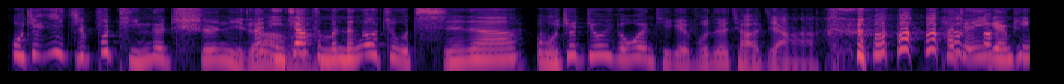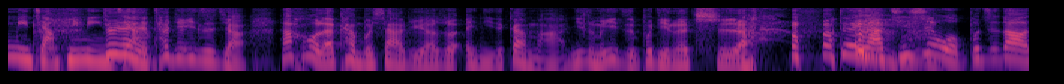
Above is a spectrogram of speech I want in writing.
我就一直不停的吃，你知道吗？那你这样怎么能够主持呢？我就丢一个问题给福泽桥讲啊，他就一个人拼命讲，拼命对，讲。他就一直讲。他后来看不下去，他说：“哎，你在干嘛？你怎么一直不停的吃啊 对啊，其实我不知道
